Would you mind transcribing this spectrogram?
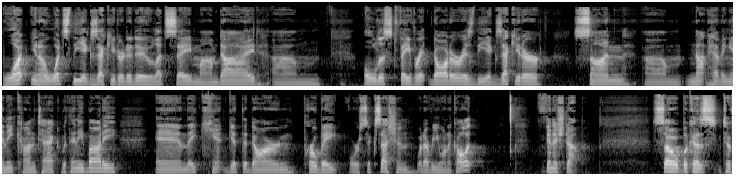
what you know, what's the executor to do? Let's say mom died. Um, oldest favorite daughter is the executor. Son um, not having any contact with anybody and they can't get the darn probate or succession, whatever you want to call it, finished up. So, because to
